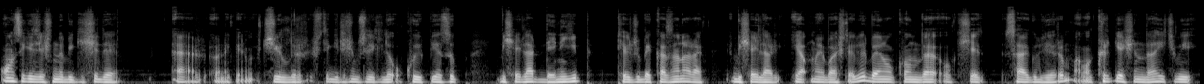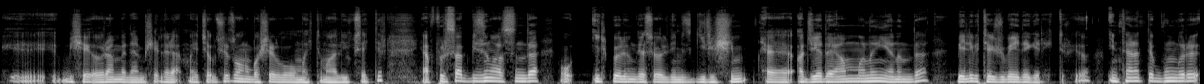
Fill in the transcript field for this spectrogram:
18 yaşında bir kişi de eğer örnek veriyorum 3 yıldır işte girişimcilikle okuyup yazıp bir şeyler deneyip tecrübe kazanarak bir şeyler yapmaya başlayabilir. Ben o konuda o kişiye saygı duyuyorum ama 40 yaşında hiçbir e, bir şey öğrenmeden bir şeyler yapmaya çalışıyoruz. Onun başarılı olma ihtimali yüksektir. Ya fırsat bizim aslında o ilk bölümde söylediğimiz girişim e, acıya dayanmanın yanında belli bir tecrübeyi de gerektiriyor. İnternette bunları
